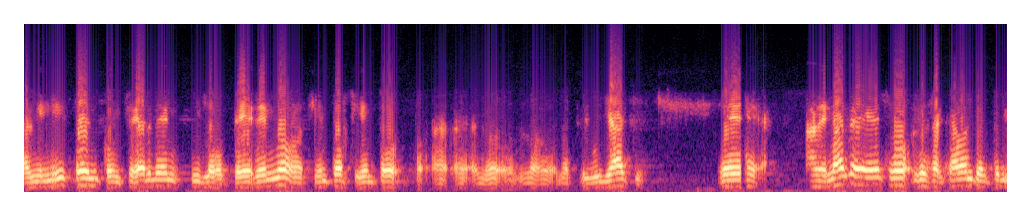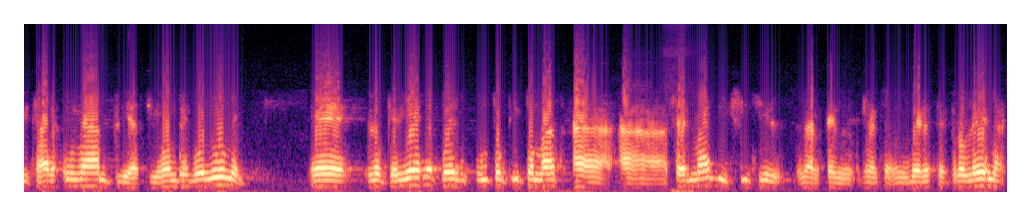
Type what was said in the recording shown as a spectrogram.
administren, conserven y lo operen, ¿no? 100% lo, lo, lo. Eh, Además de eso, les acaban de autorizar una ampliación de volumen, eh, lo que viene pues un poquito más a, a hacer más difícil resolver este problema.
